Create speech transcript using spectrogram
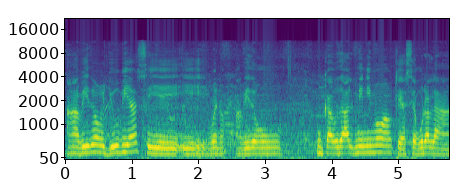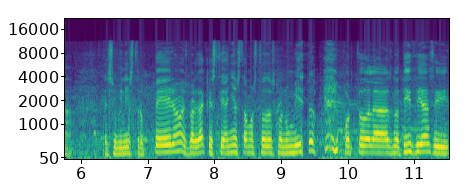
ha habido lluvias y bueno, ha habido un, un caudal mínimo que asegura el suministro, pero es verdad que este año estamos todos con un miedo por todas las noticias y,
